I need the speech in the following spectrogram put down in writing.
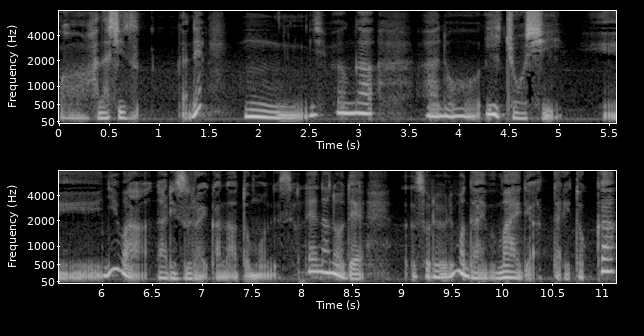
う話がね、うん、自分があのいい調子にはなりづらいかなと思うんですよね。なのでそれよりもだいぶ前であったりとか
